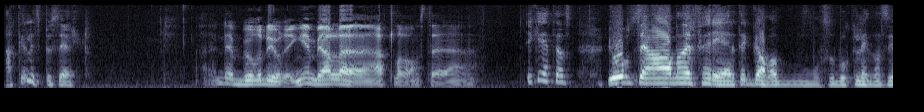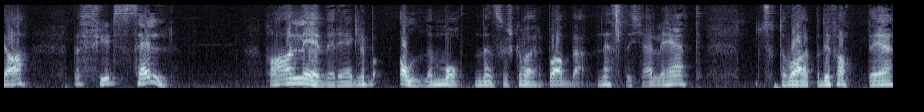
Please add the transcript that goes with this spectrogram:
Er ikke det litt spesielt? Det burde jo ringe en bjelle et eller annet sted. Ikke ett eneste. Jo, ja, man refererer til gammel Mosebok og lignende, ja. Men fyren selv han har leveregler på alle måter mennesker skal være på. Det er Nestekjærlighet, du skal ta vare på de fattige,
